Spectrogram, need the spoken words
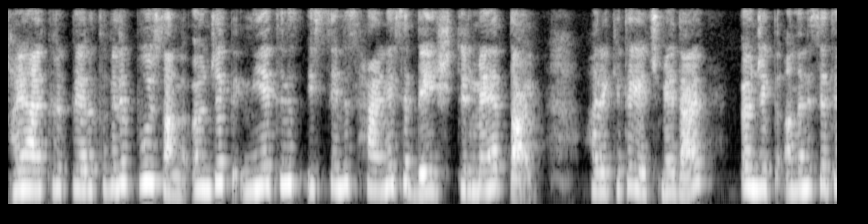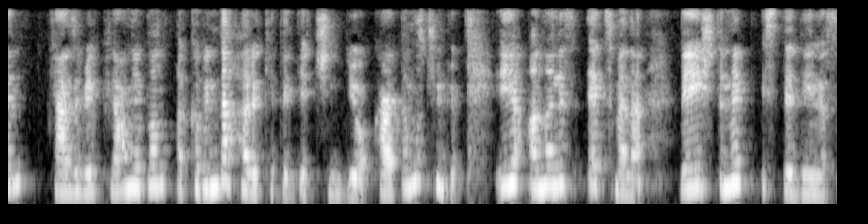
hayal kırıklığı yaratabilir. Bu yüzden de öncelikle niyetiniz, isteğiniz her neyse değiştirmeye dair, harekete geçmeye dair öncelikle analiz edin, kendinize bir plan yapın. Akabinde harekete geçin diyor kartlarımız. Çünkü iyi analiz etmeden değiştirmek istediğiniz,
